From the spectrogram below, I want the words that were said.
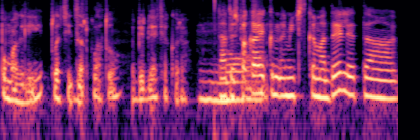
помогли платить зарплату библиотекарю. Но... Да, то есть пока экономическая модель – это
